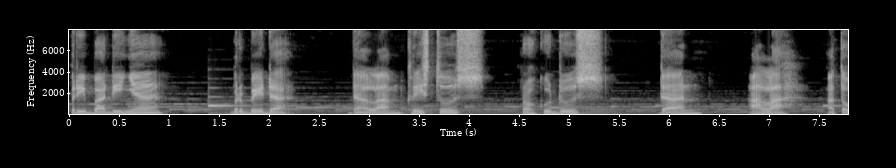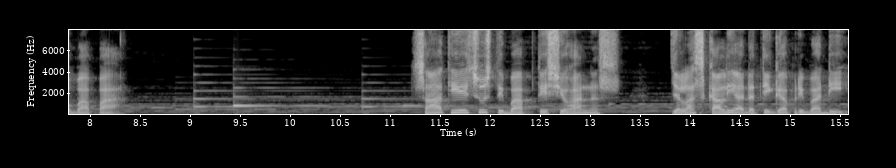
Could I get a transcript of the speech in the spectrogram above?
pribadinya berbeda dalam Kristus, Roh Kudus, dan Allah atau Bapa. Saat Yesus dibaptis Yohanes, jelas sekali ada tiga pribadi,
